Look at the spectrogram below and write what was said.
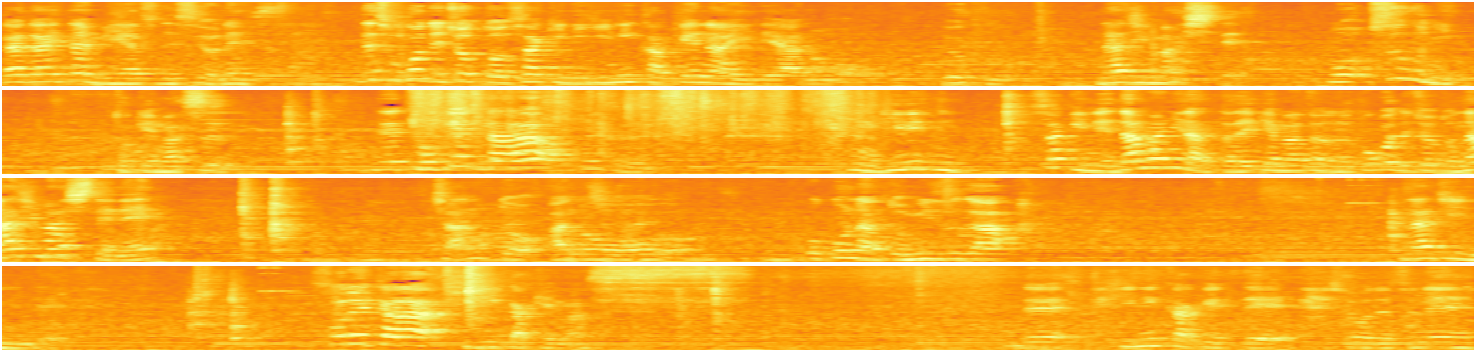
が大体目安ですよね。でそこでちょっと先に火にかけないであのよくなじましてもうすぐに溶けます。で溶けたら、うん、さっきねダマになったらいけませんのでここでちょっとなじましてねちゃんとあのお粉と水がなじんでそれから火にかけます。で火にかけてそうですね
